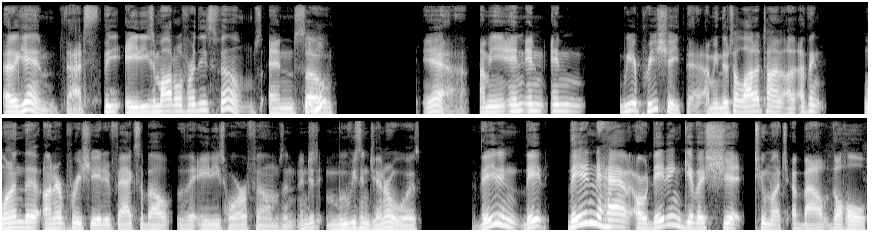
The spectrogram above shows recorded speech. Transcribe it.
and again, that's the 80s model for these films. And so yeah. I mean, and and and we appreciate that. I mean, there's a lot of time I, I think one of the unappreciated facts about the 80s horror films and, and just movies in general was they didn't they they didn't have or they didn't give a shit too much about the whole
